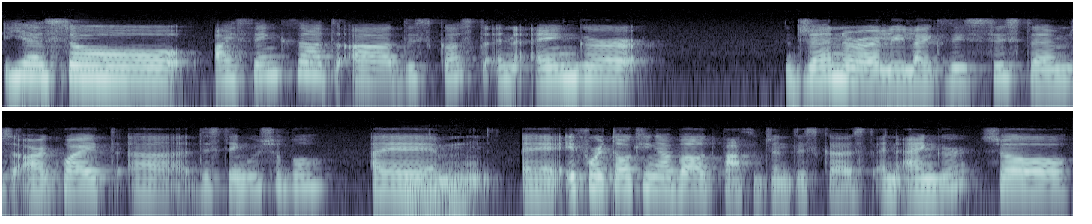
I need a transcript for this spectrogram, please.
Yes, so I think that uh, disgust and anger generally, like these systems, are quite uh, distinguishable. Um, mm. uh, if we're talking about pathogen disgust and anger, so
